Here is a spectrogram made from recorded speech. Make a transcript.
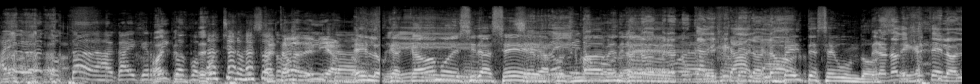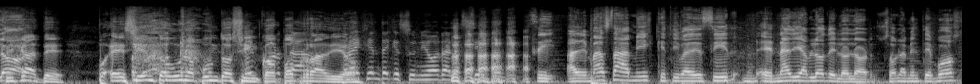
Hay olor a acá, y qué rico. nos hizo. Es lo que Sí. acabamos de decir hace Sí, aproximadamente pero no- pero nunca dijiste el olor. 20 segundos. Pero no dijiste el olor. Fíjate, eh, 101.5 No importa, Pop Radio. Pero hay gente que se unió ahora a las 7. Sí, además, Amis, que te iba a decir, Eh, nadie habló del olor. Solamente vos,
